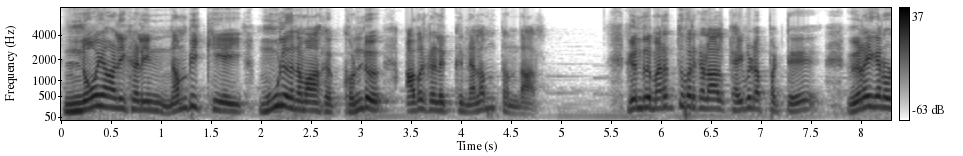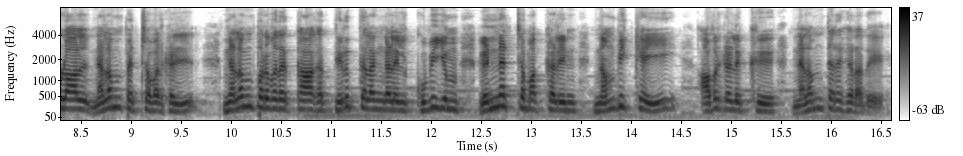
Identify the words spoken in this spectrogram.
நோயாளிகளின் நம்பிக்கையை மூலதனமாக கொண்டு அவர்களுக்கு நலம் தந்தார். இன்று மருத்துவர்களால் கைவிடப்பட்டு இறையருளால் நலம் பெற்றவர்கள் நலம் பெறுவதற்காக திருத்தலங்களில் குவியும் எண்ணற்ற மக்களின் நம்பிக்கை அவர்களுக்கு நலம் தருகிறது.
